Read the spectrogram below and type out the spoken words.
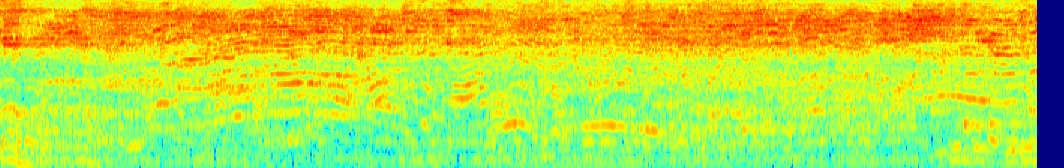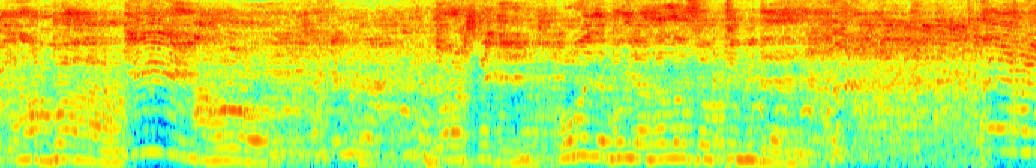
কো আব্বা কি? আহো। দরাস নাকি? ওই যে বুঝা সাজা এই আমি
